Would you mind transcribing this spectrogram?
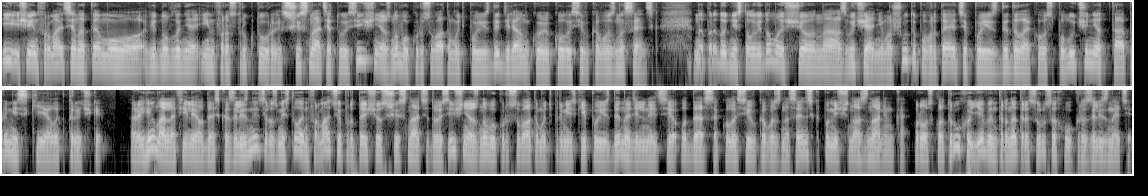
І ще інформація на тему відновлення інфраструктури. З 16 січня знову курсуватимуть поїзди ділянкою Колесівка-Вознесенськ. Напередодні стало відомо, що на звичайні маршрути повертаються поїзди далекого сполучення та приміські електрички. Регіональна філія Одеська залізниць розмістила інформацію про те, що з 16 січня знову курсуватимуть приміські поїзди на дільниці Одеса, Колосівка, Вознесенськ, Помічна Знам'янка. Розклад руху є в інтернет-ресурсах Укрзалізниці.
